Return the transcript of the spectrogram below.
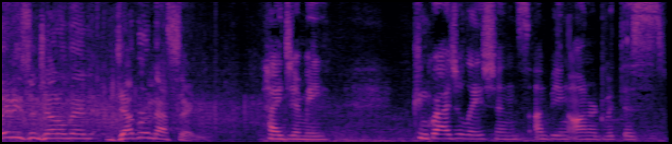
Ladies and gentlemen, Debra Messing. Hi, Jimmy. Congratulations on being honored with this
